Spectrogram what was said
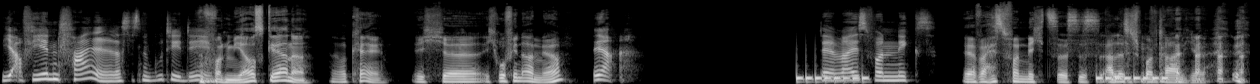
Ja, auf jeden Fall. Das ist eine gute Idee. Von mir aus gerne. Okay. Ich, äh, ich rufe ihn an, ja? Ja. Der weiß von nix. Er weiß von nichts. Es ist alles spontan hier.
